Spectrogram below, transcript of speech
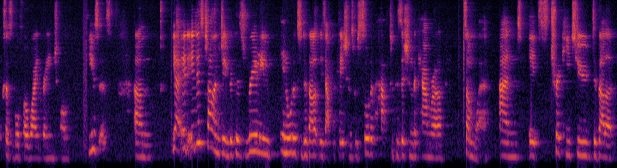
accessible for a wide range of users. Um, yeah, it, it is challenging because really, in order to develop these applications, we sort of have to position the camera somewhere. And it's tricky to develop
